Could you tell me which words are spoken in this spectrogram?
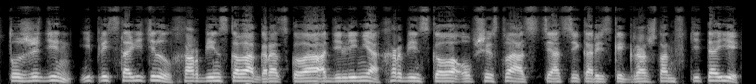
В тот же день и представитель Харбинского городского отделения Харбинского общества Ассоциации корейских граждан в Китае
